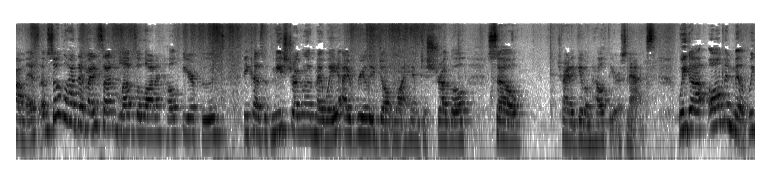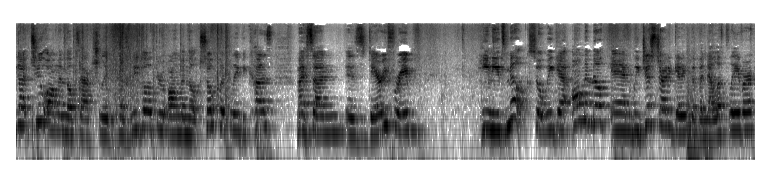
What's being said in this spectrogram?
hummus. I'm so glad that my son loves a lot of healthier foods because with me struggling with my weight, I really don't want him to struggle. So trying to give him healthier snacks. We got almond milk. We got two almond milks actually because we go through almond milk so quickly because my son is dairy free. He needs milk. So we get almond milk and we just started getting the vanilla flavor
